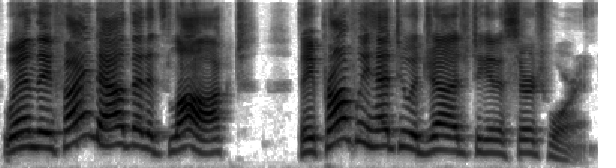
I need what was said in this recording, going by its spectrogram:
when they find out that it's locked, they promptly head to a judge to get a search warrant.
